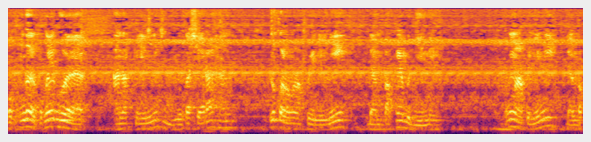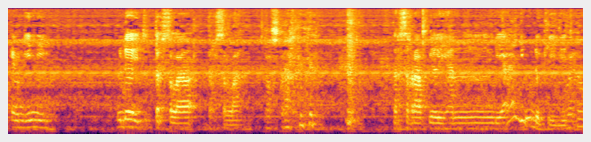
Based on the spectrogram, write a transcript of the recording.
Pok enggak pokoknya gue anaknya ini gue kasih arahan. Lu kalau ngelakuin ini dampaknya begini. Lu ngelakuin ini dampaknya begini. Udah itu terserah terserah. Terus terserah pilihan dia aja udah kayak gitu. Itu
